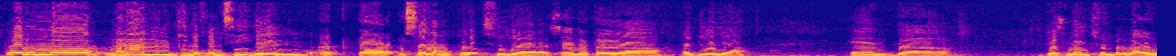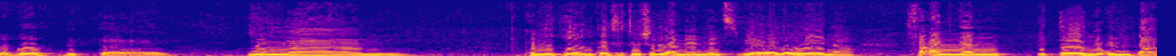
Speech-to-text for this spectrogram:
Well, uh, maraming kinukonsider at uh, isa lang po si uh, Senator uh, Padilla and uh, it was mentioned a while ago that uh, yung um, Committee on Constitutional Amendments, we are all aware na sa kanyan ito noon pa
